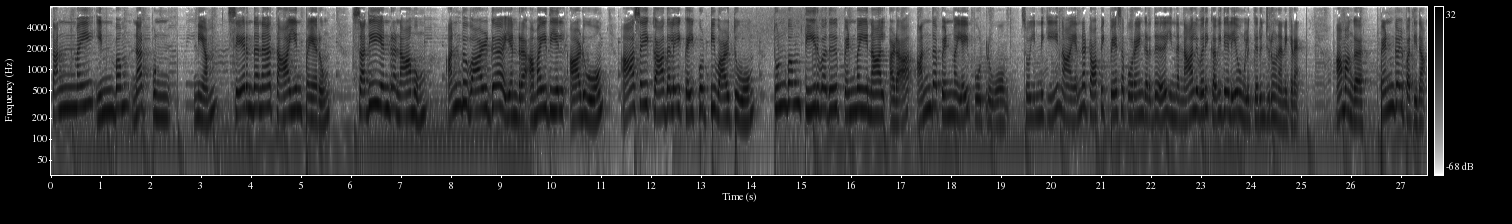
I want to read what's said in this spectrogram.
தன்மை இன்பம் நற்புண்ணியம் சேர்ந்தன தாயின் பெயரும். சதி என்ற நாமும் அன்பு வாழ்க என்ற அமைதியில் ஆடுவோம். ஆசை காதலை கைகொட்டி வாழ்த்துவோம். துன்பம் தீர்வது பெண்மையினால் அடா அந்த பெண்மையை போற்றுவோம். ஸோ இன்னைக்கு நான் என்ன டாபிக் பேச போகிறேங்கிறது இந்த நாலு வரி கவிதையிலேயே உங்களுக்கு தெரிஞ்சிரும் நினைக்கிறேன். ஆமாங்க பெண்கள் பற்றி தான்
